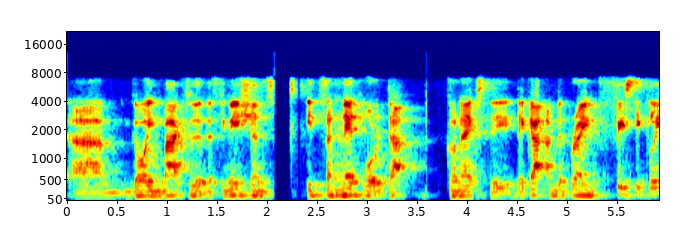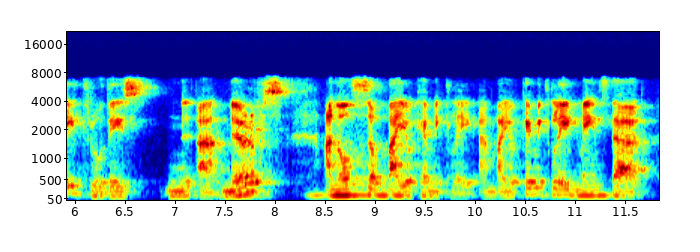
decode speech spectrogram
Um, going back to the definitions, it's a network that connects the, the gut and the brain physically through these uh, nerves and also biochemically. And biochemically, it means that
